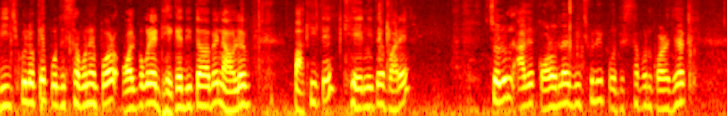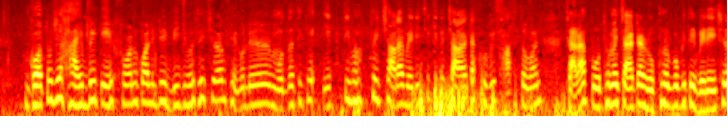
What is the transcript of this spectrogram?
বীজগুলোকে প্রতিস্থাপনের পর অল্প করে ঢেকে দিতে হবে নাহলে পাখিতে খেয়ে নিতে পারে। চলুন আগে করলার বীজগুলি প্রতিস্থাপন করা যাক। গত যে হাইব্রিড এফ ওয়ান কোয়ালিটির বীজ বসেছিলাম সেগুলোর মধ্যে থেকে একটি মাত্রই চারা বেরিয়েছে, কিন্তু চারাটা খুবই স্বাস্থ্যবান। চারা প্রথমে চারাটা রুগ্ন প্রকৃতি বেরিয়েছিল,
